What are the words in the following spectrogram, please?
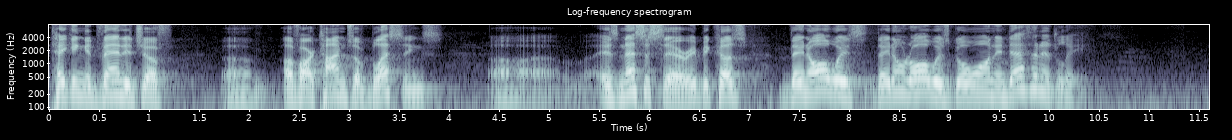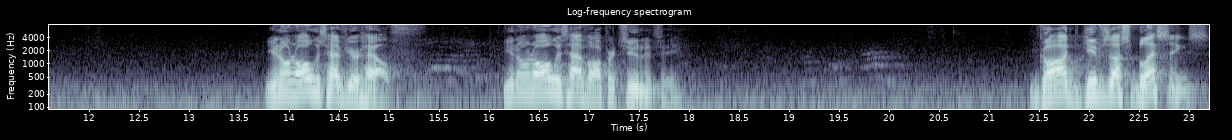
taking advantage of, uh, of our times of blessings uh, is necessary because they don't, always, they don't always go on indefinitely. You don't always have your health. You don't always have opportunity. God gives us blessings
